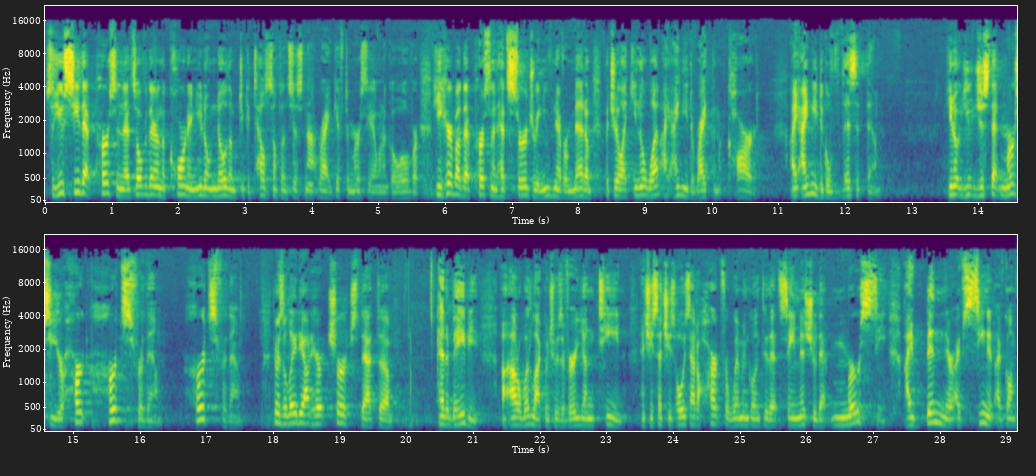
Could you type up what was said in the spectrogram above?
So you see that person that's over there in the corner and you don't know them, but you could tell something's just not right. Gift of mercy, I want to go over. You hear about that person that had surgery and you've never met them, but you're like, you know what? I, I need to write them a card. I, I need to go visit them. You know, you just that mercy, your heart hurts for them, hurts for them. There was a lady out here at church that uh, had a baby uh, out of wedlock when she was a very young teen. And she said she's always had a heart for women going through that same issue, that mercy. I've been there, I've seen it, I've gone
